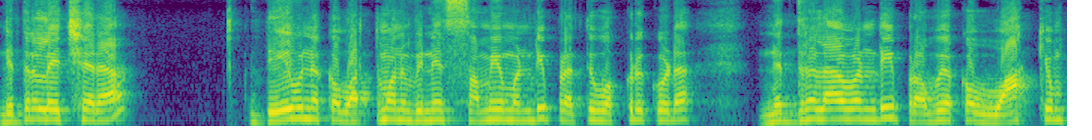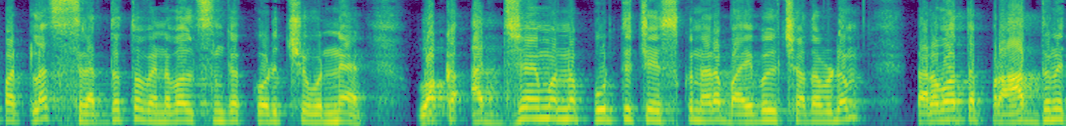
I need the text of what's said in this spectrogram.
నిద్ర లేచారా దేవుని యొక్క వర్తమానం వినే సమయం అండి. ప్రతి ఒక్కరు కూడా నిద్ర లేవండి. ప్రభు యొక్క వాక్యం పట్ల శ్రద్ధతో వినవలసిందిగా కొడుచు ఉన్నాను. ఒక అధ్యాయం అన్న పూర్తి చేసుకున్నారా? బైబిల్ చదవడం తర్వాత ప్రార్థన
